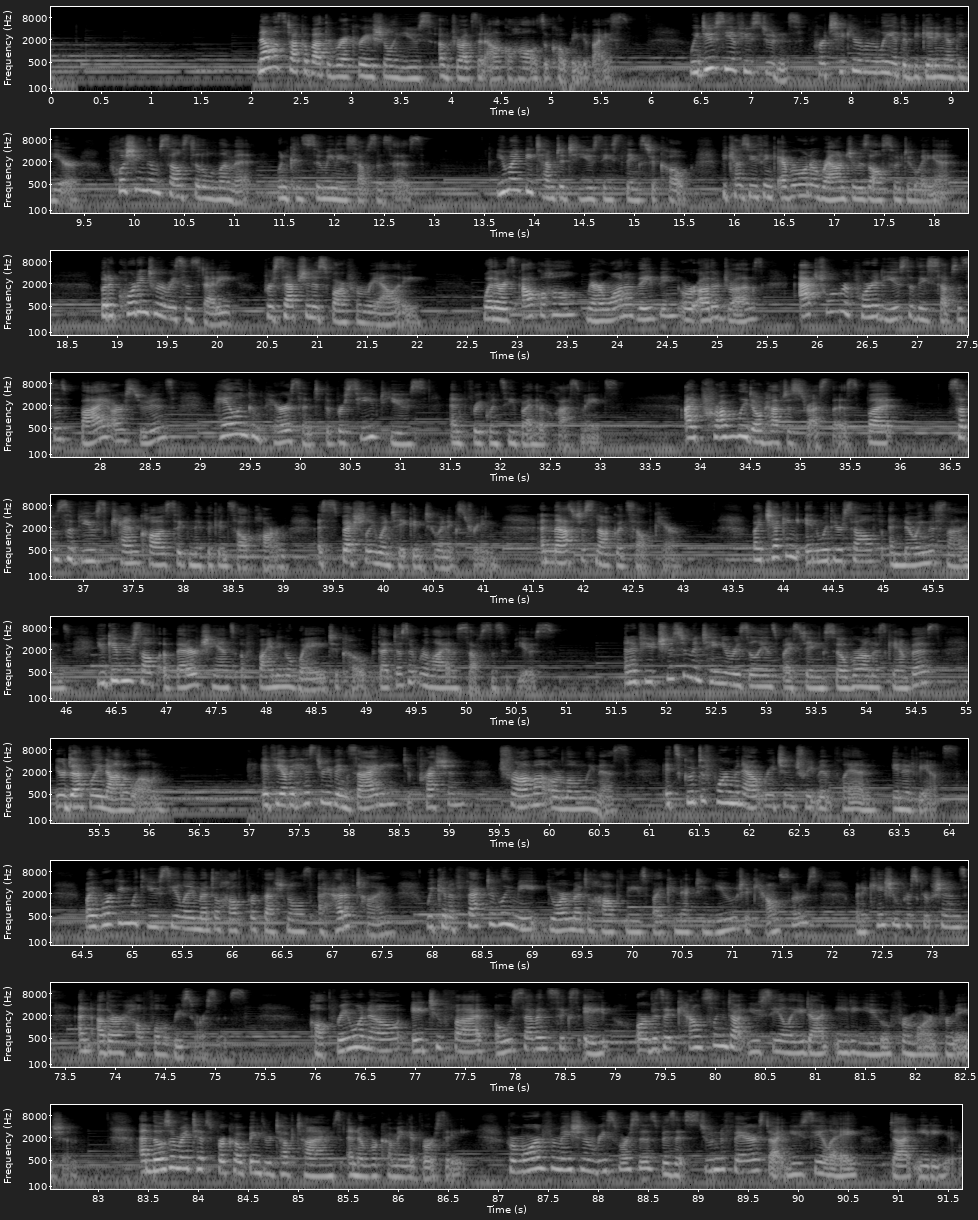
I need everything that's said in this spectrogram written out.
Now let's talk about the recreational use of drugs and alcohol as a coping device. We do see a few students, particularly at the beginning of the year, pushing themselves to the limit when consuming these substances. You might be tempted to use these things to cope because you think everyone around you is also doing it. But according to a recent study, perception is far from reality. Whether it's alcohol, marijuana, vaping, or other drugs, actual reported use of these substances by our students pale in comparison to the perceived use and frequency by their classmates. I probably don't have to stress this, but substance abuse can cause significant self-harm, especially when taken to an extreme, and that's just not good self-care. By checking in with yourself and knowing the signs, you give yourself a better chance of finding a way to cope that doesn't rely on substance abuse. And if you choose to maintain your resilience by staying sober on this campus, you're definitely not alone. If you have a history of anxiety, depression, trauma, or loneliness, it's good to form an outreach and treatment plan in advance. By working with UCLA mental health professionals ahead of time, we can effectively meet your mental health needs by connecting you to counselors, medication prescriptions, and other helpful resources. Call 310-825-0768 or visit counseling.ucla.edu for more information. And those are my tips for coping through tough times and overcoming adversity. For more information and resources, visit studentaffairs.ucla.edu.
